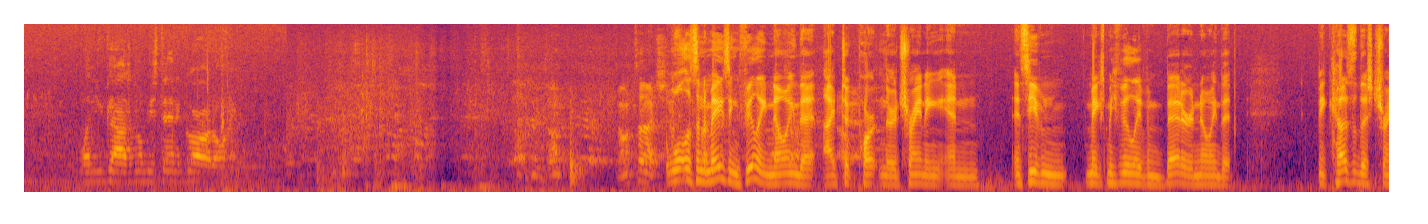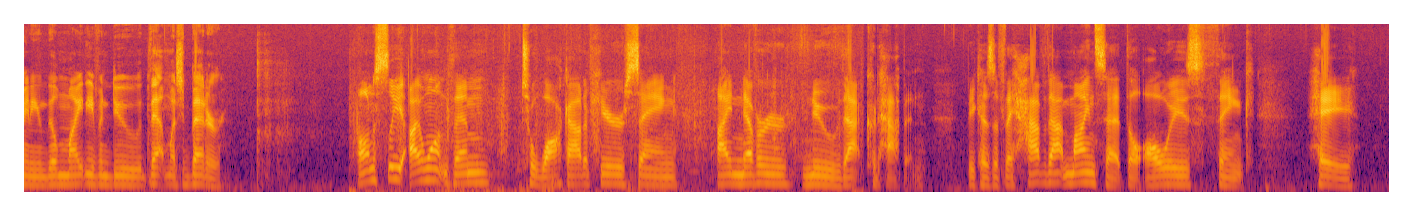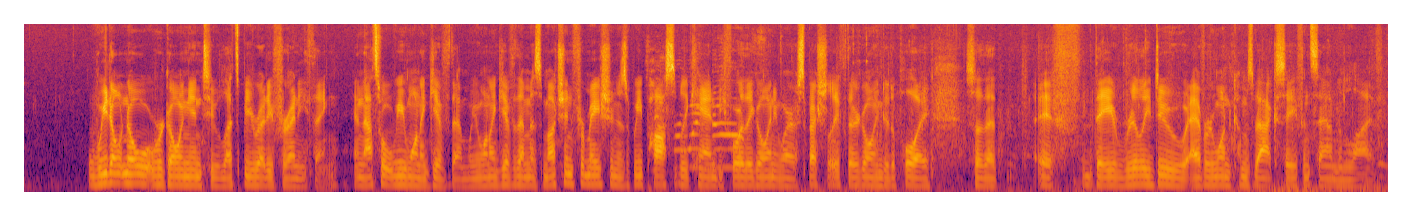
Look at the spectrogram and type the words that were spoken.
One of you guys are gonna be standing guard on him. Don't touch. Well, it's an amazing feeling knowing that I took part in their training, and it's even makes me feel even better knowing that because of this training, they might even do that much better. Honestly, I want them to walk out of here saying, I never knew that could happen. Because if they have that mindset, they'll always think, hey, we don't know what we're going into. Let's be ready for anything. And that's what we want to give them. We want to give them as much information as we possibly can before they go anywhere, especially if they're going to deploy, so that if they really do, everyone comes back safe and sound and alive.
